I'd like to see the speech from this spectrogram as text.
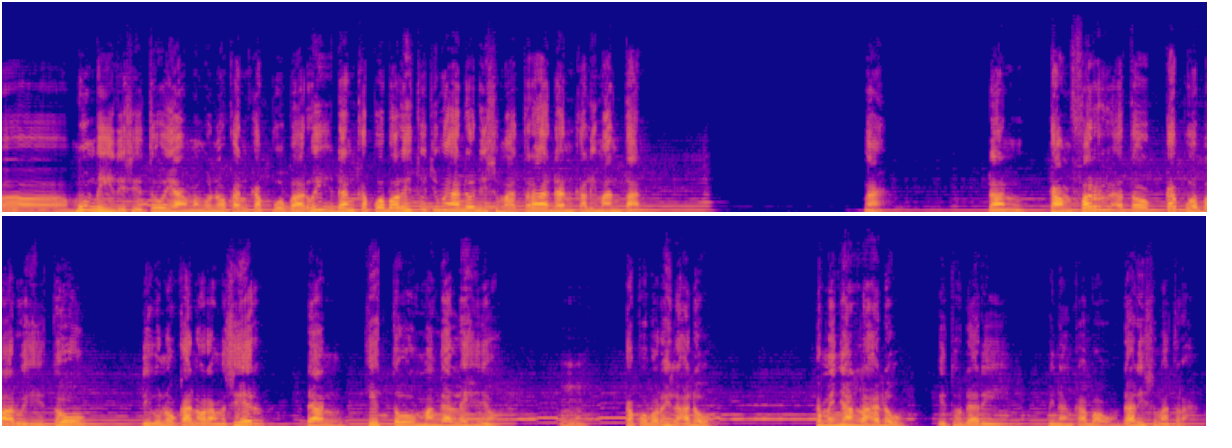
uh, mumi di situ yang menggunakan Kapua Barui dan Kapua Barui itu cuma ada di Sumatera dan Kalimantan. Nah, dan kamfer atau Kapua Barui itu digunakan orang Mesir dan kita menggalihnya. Hmm. Kapua Barui lado. Kemenyan lado. Itu dari Minangkabau, dari Sumatera.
